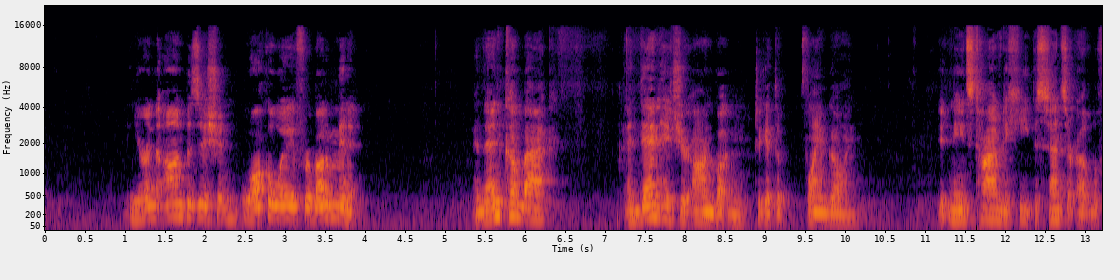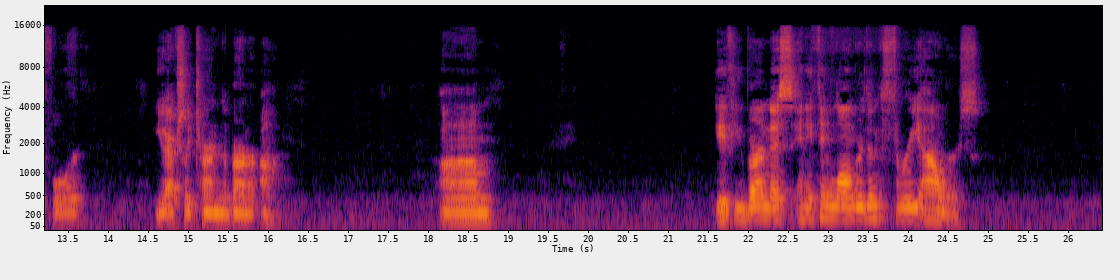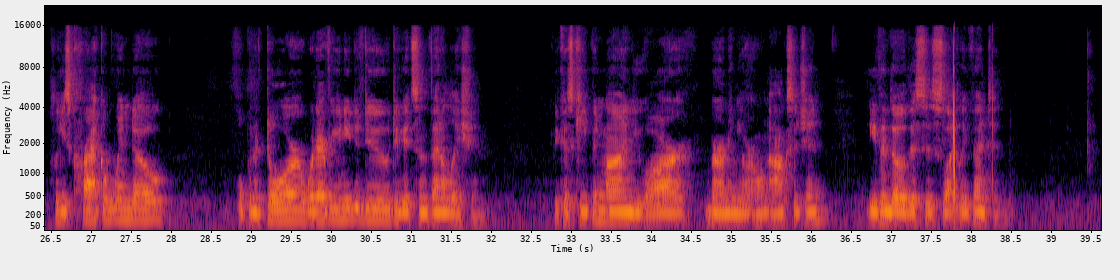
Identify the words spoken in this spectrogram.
and you're in the on position, walk away for about a minute, and then come back, and then hit your on button to get the flame going. It needs time to heat the sensor up before you actually turn the burner on. Um, if you burn this anything longer than three hours, please crack a window, open a door, whatever you need to do to get some ventilation. Because keep in mind, you are burning your own oxygen, even though this is slightly vented.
